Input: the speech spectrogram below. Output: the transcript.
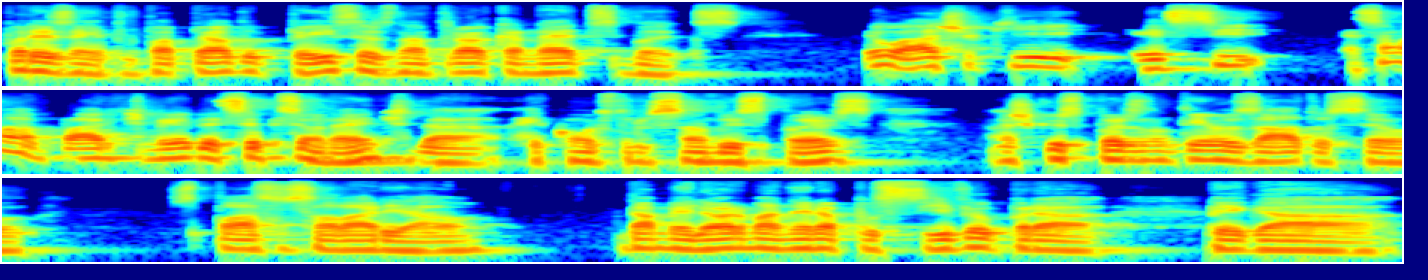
Por exemplo, o papel do Pacers na troca Nets-Bucks. Eu acho que esse essa é uma parte meio decepcionante da reconstrução do Spurs. Acho que o Spurs não tem usado o seu espaço salarial da melhor maneira possível para pegar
